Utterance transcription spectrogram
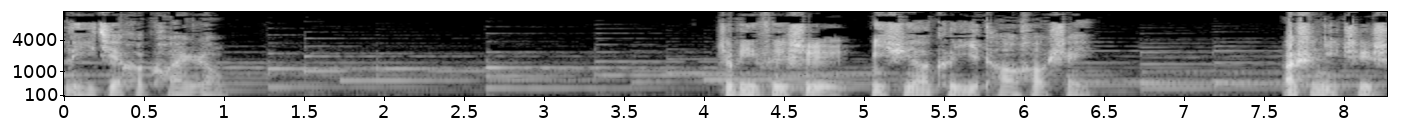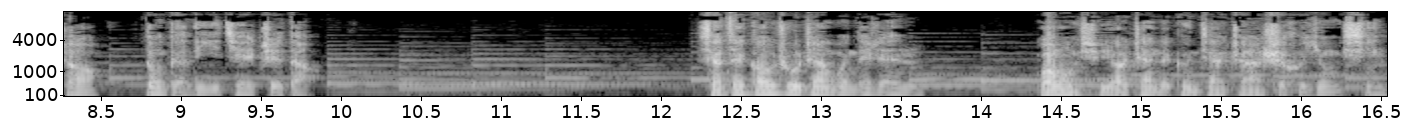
理解和宽容。这并非是你需要刻意讨好谁，而是你至少懂得礼节之道。想在高处站稳的人，往往需要站得更加扎实和用心。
